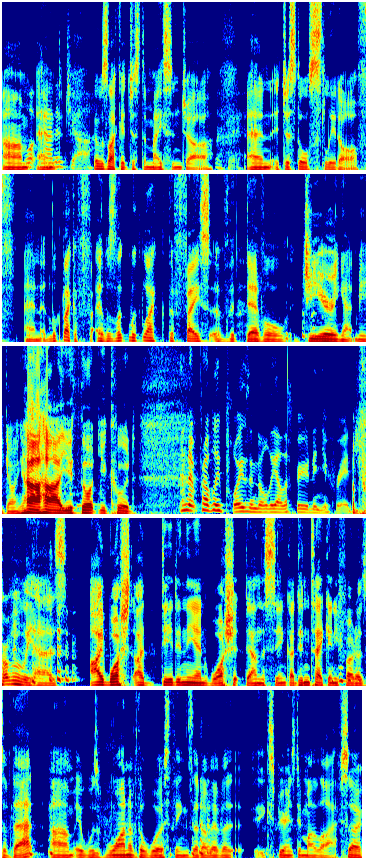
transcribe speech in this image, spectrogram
Um, what and kind of jar? It was like a, just a mason jar, Okay. and it just all slid off, and it looked like a. Fa- it was look, looked like the face of the devil jeering at me, going, "Ha ha! You thought you could." And it probably poisoned all the other food in your fridge. It probably has. I washed. I did in the end wash it down the sink. I didn't take any photos of that. Um, it was one of the worst things that I've ever experienced in my life. So,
